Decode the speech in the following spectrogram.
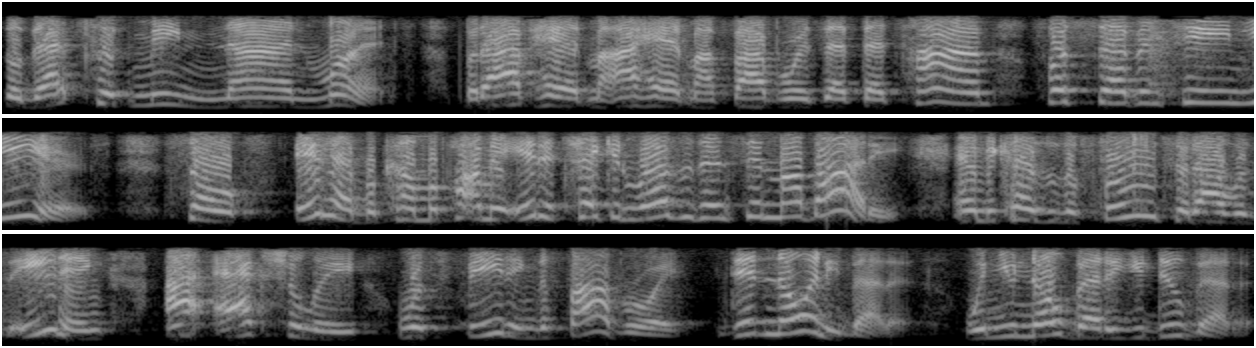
So that took me nine months. But I've had my I had my fibroids at that time for 17 years. So it had become a part. I mean, it had taken residence in my body, and because of the foods that I was eating, I actually was feeding the fibroid. Didn't know any better. When you know better, you do better.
